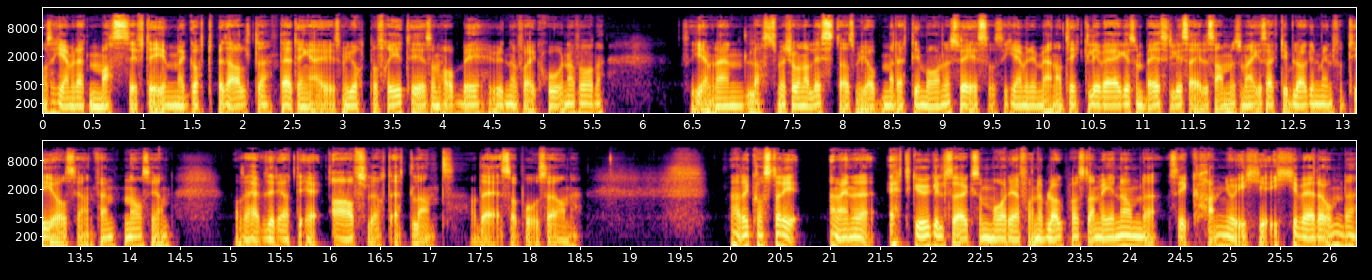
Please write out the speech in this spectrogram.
Og så kommer det et massivt team med godt betalte. Det er ting jeg har liksom gjort på fritid som hobby uten å få ei krone for det. Så kommer det en lass med journalister som jobber med dette i månedsvis, og så kommer de med en artikkel i VG som basically sier det samme som jeg har sagt i bloggen min for 10 år siden, 15 år siden, og så hevder de at de har avslørt et eller annet, og det er så provoserende. Det hadde kosta de jeg mener ett Google-søk, så må de ha funnet bloggpostene mine om det, så de kan jo ikke ikke vite om det.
